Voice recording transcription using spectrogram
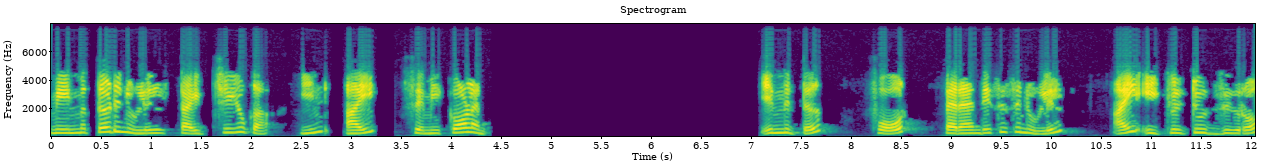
മെയിൻ methodനുള്ളിൽ ടൈപ്പ് ചെയ്യുക ഇന്റ് i സെമിക്കോളൻ എന്നിട്ട് ഫോർ പരാൻതീസിസിനുള്ളിൽ i equal to 0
